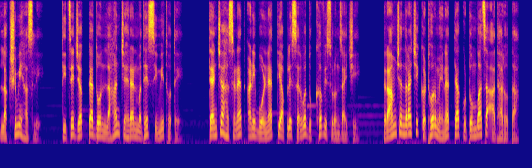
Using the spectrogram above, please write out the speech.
लक्ष्मी हसली. तिचे जग त्या दोन लहान चेहऱ्यांमध्ये सीमित होते. त्यांच्या हसण्यात आणि बोलण्यात ती आपले सर्व दुःख विसरून जायची. रामचंद्राची कठोर मेहनत त्या कुटुंबाचा आधार होता.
